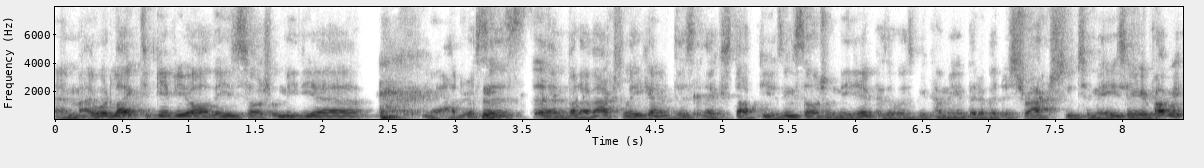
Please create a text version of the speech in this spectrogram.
Um, I would like to give you all these social media addresses, uh, but I've actually kind of just like stopped using social media because it was becoming a bit of a distraction to me. So you're probably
